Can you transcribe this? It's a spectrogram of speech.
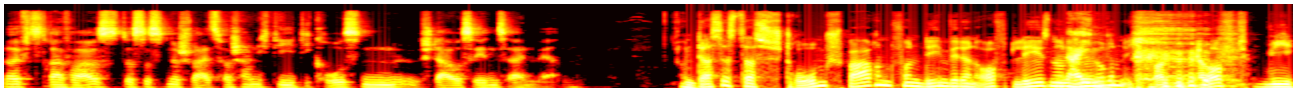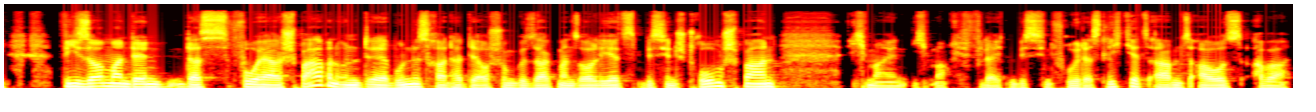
läuft es darauf aus, dass das in der Schweiz wahrscheinlich die, die großen Stauseen sein werden. Und das ist das Stromsparen, von dem wir dann oft lesen und Nein. hören. Ich frage mich oft, wie, wie soll man denn das vorher sparen? Und der Bundesrat hat ja auch schon gesagt, man soll jetzt ein bisschen Strom sparen. Ich meine, ich mache vielleicht ein bisschen früher das Licht jetzt abends aus, aber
